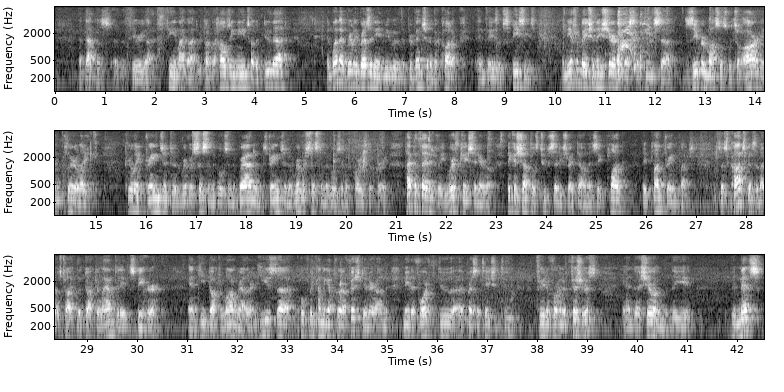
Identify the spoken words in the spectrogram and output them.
And that was uh, the theory, uh, theme I got. We talked about housing needs, how to do that. And one that really resonated with me was the prevention of aquatic invasive species. And the information they shared with us that these uh, zebra mussels, which are in Clear Lake, Clear Lake drains into the river system that goes into Brown, and it drains into a river system that goes into Forest Prairie. Hypothetically, worst case scenario, they could shut those two cities right down as they plug, they plug drain pipes. So as a consequence that I was talking with Dr. Lamb today, the speaker, and he, Dr. Long rather, and he's uh, hopefully coming up for our fish dinner on May the 4th, do a presentation to three to 400 fishers and uh, share with them the, the immense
